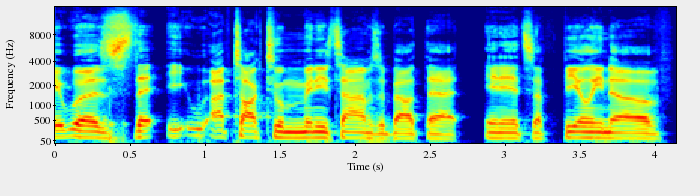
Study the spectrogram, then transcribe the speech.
it was that I've talked to him many times about that, and it's a feeling of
